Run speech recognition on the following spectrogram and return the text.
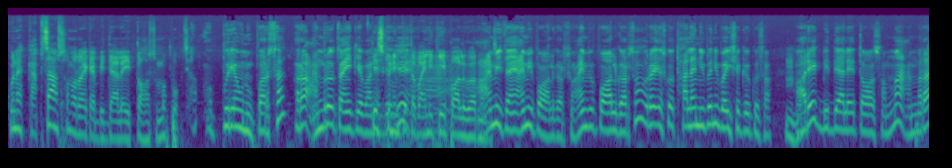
कुना काप्चासम्म रहेका विद्यालय तहसम्म पुग्छ। पुर्याउनु पर्छ र हाम्रो चाहिँ के भने तपाईँले के पहल गर्नु हामी चाहिँ हामी पहल गर्छौँ। हामी पहल गर्छौँ र यसको थालनी पनि भइसकेको छ। हरेक विद्यालय तहसम्म हाम्रा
